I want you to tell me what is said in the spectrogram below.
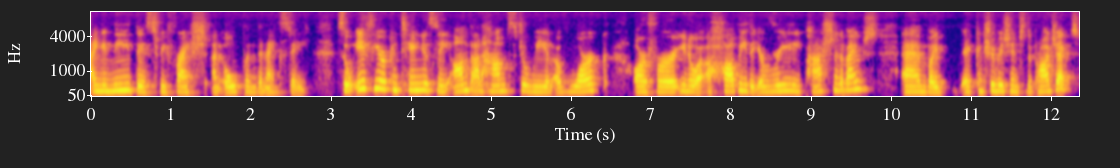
And you need this to be fresh and open the next day. So if you're continuously on that hamster wheel of work or for you know a hobby that you're really passionate about um, by uh, contributing to the project.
